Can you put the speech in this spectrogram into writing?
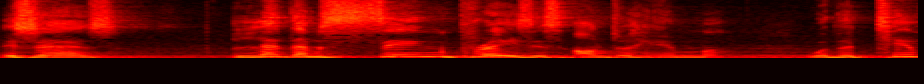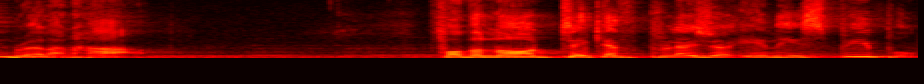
It says, Let them sing praises unto him with the timbrel and harp. For the Lord taketh pleasure in his people.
